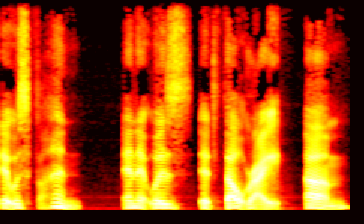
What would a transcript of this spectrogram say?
it was fun and it was it felt right. Um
